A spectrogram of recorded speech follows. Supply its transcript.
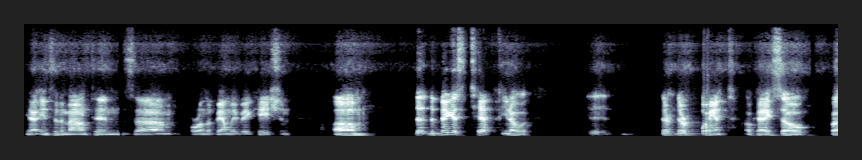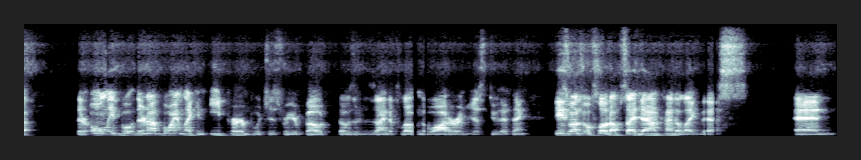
you know, into the mountains um, or on the family vacation. Um, the, the biggest tip, you know, they're they're buoyant. Okay, so but they're only bu- they're not buoyant like an EPIRB, which is for your boat. Those are designed to float in the water and just do their thing. These ones will float upside down, kind of like this, and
